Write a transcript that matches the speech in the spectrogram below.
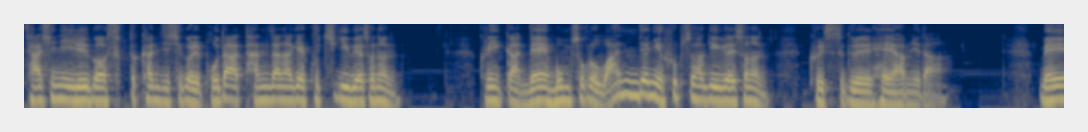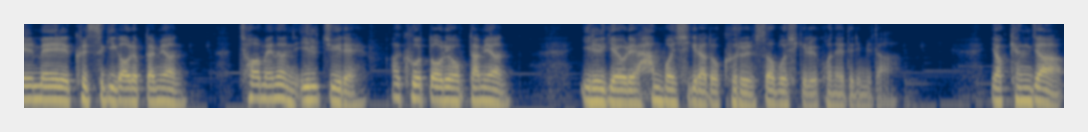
자신이 읽어 습득한 지식을 보다 단단하게 굳히기 위해서는 그러니까 내 몸속으로 완전히 흡수하기 위해서는 글쓰기를 해야 합니다. 매일매일 글쓰기가 어렵다면 처음에는 일주일에, 아, 그것도 어렵다면 1개월에 한 번씩이라도 글을 써보시기를 권해드립니다. 역행자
